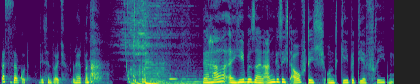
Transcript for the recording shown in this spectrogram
Das ist sehr gut. Ein bisschen Deutsch lernen. Der Herr erhebe sein Angesicht auf dich und gebe dir Frieden.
